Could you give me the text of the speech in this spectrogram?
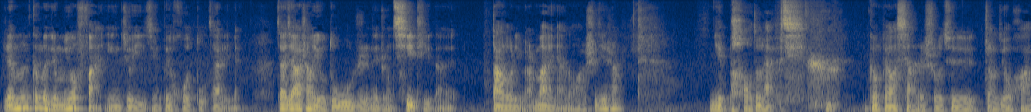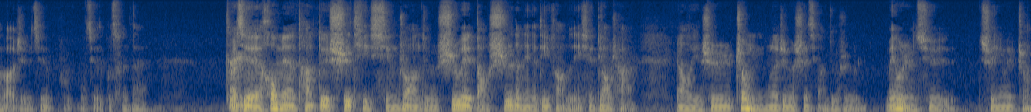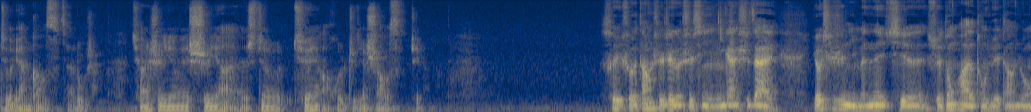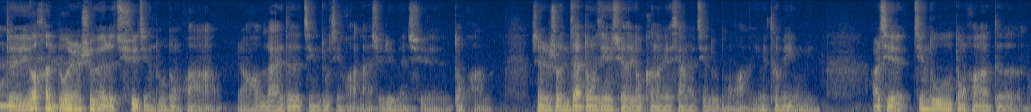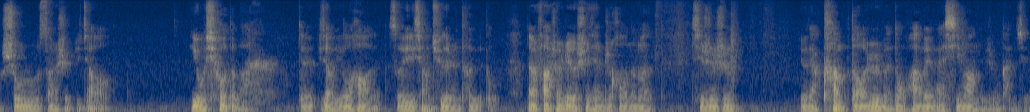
人们根本就没有反应，就已经被火堵在里面。再加上有毒物质那种气体在大楼里面蔓延的话，实际上。你跑都来不及，更不要想着说去拯救花宝，这个这个不，我觉得不存在。而且后面他对尸体形状，就是尸位导尸的那个地方的一些调查，然后也是证明了这个事情，就是没有人去是因为拯救原告死在路上，全是因为失氧，就缺氧或者直接烧死这样。所以说，当时这个事情应该是在。尤其是你们那些学动画的同学当中，对，有很多人是为了去京都动画，然后来的京都精华大学这边学动画嘛。甚至说你在东京学的，有可能也想来京都动画，因为特别有名，而且京都动画的收入算是比较优秀的吧，对，比较友好的，所以想去的人特别多。但是发生这个事情之后，那么其实是有点看不到日本动画未来希望的这种感觉。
